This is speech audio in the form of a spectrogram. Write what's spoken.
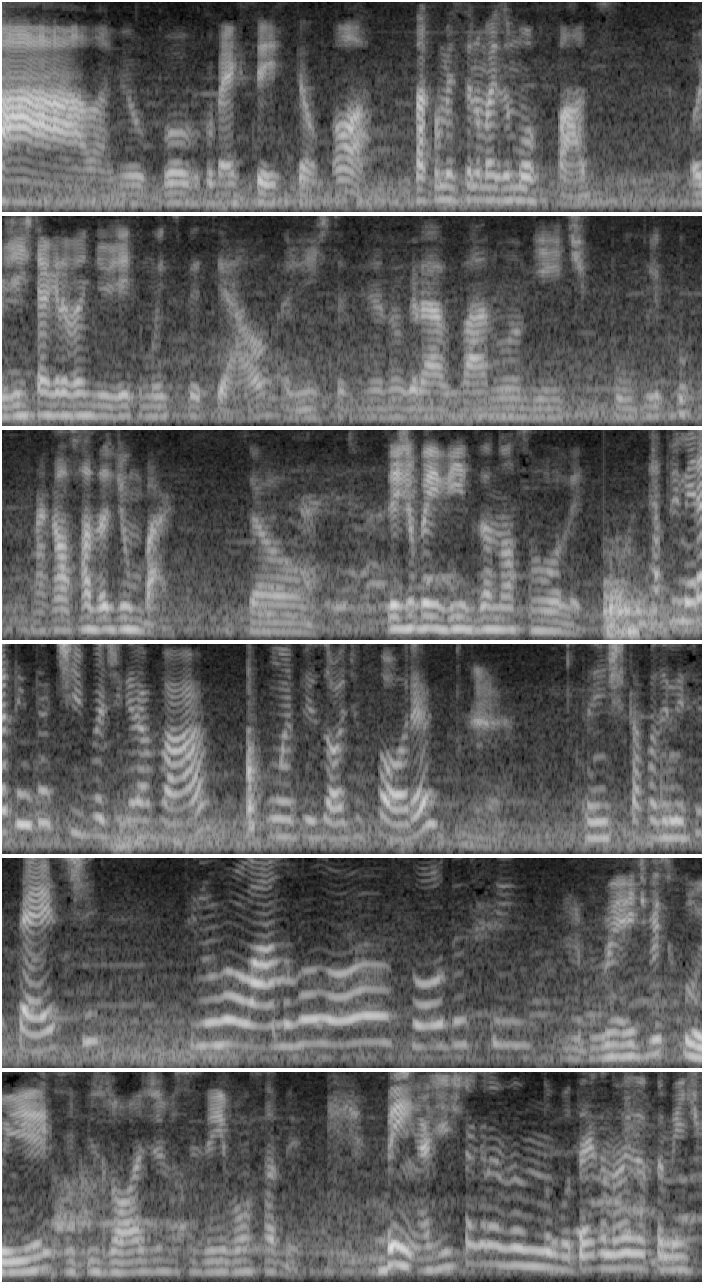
Fala, meu povo, como é que vocês estão? Ó, tá começando mais um Mofados. Hoje a gente tá gravando de um jeito muito especial. A gente tá tentando gravar num ambiente público, na calçada de um bar. Então, sejam bem-vindos ao nosso rolê. É a primeira tentativa de gravar um episódio fora. É. Então a gente tá fazendo esse teste. Se não rolar, não rolou, foda-se. A gente vai excluir esse episódio, vocês nem vão saber. Bem, a gente tá gravando no boteco não exatamente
